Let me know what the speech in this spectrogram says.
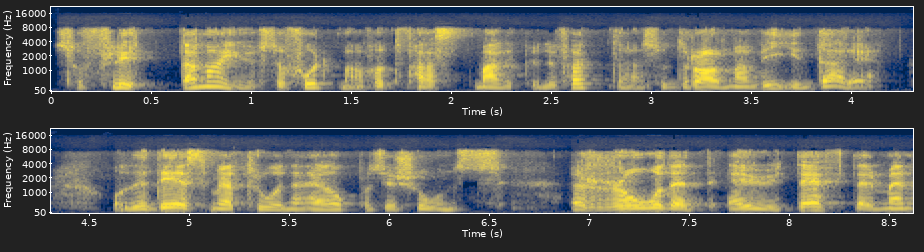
så flyttar man ju, så fort man fått fast mark under fötterna så drar man vidare. Och det är det som jag tror den här oppositionsrådet är ute efter. Men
